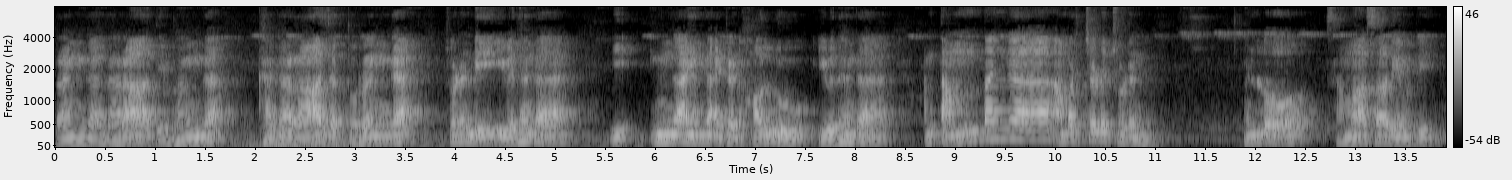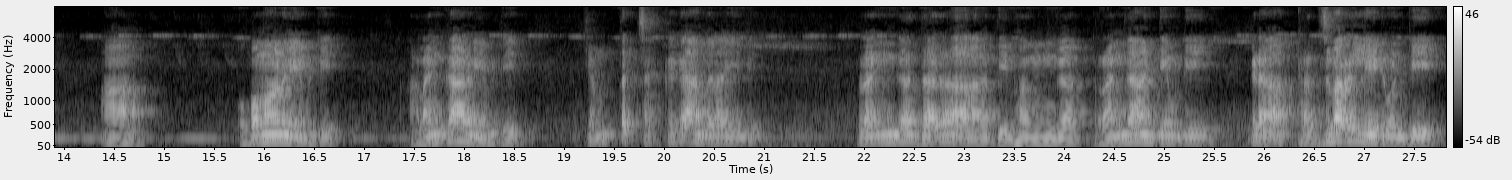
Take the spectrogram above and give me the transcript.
రంగ దరాతి భంగ ఖగరాజ తురంగ. చూడండి ఈ విధంగా ఈ ఇంకా ఇంకా ఇటువంటి హల్లు ఈ విధంగా అంత అందంగా అమర్చాడో చూడండి. అందులో సమాసాలు ఏమిటి? ఆ ఉపమానం ఏమిటి? అలంకారం ఏమిటి? ఎంత చక్కగా అమరాయింది. రంగధరాతి భంగ రంగ అంటే ఏమిటి? ఇక్కడ ప్రజ్వరల్లేటువంటి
